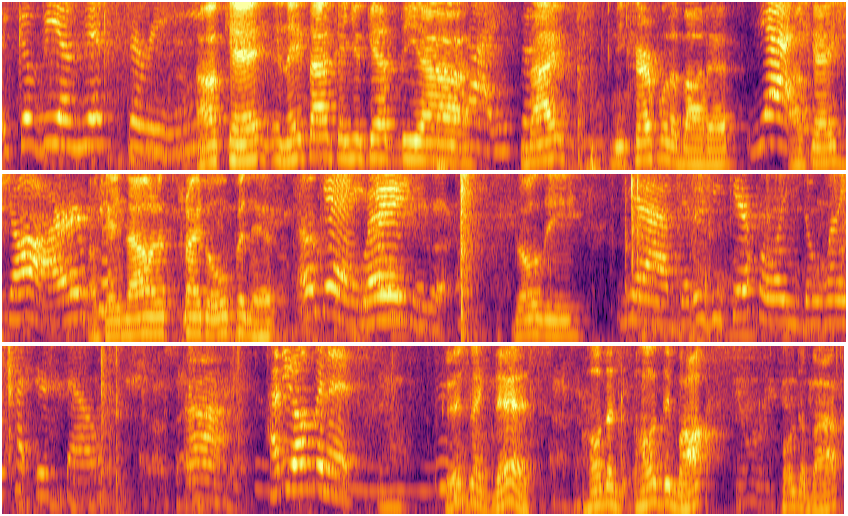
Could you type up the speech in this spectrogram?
It could be a mystery. Okay, Nathan, can you get the uh, Knife. knife? Be careful about it. Yeah, Okay. it's sharp. Okay, now let's try to open it Okay. Wait. open it. slowly. Yeah, better be careful. You don't want to cut yourself. Ah. How do you open it? Do it like this. Hold the hold the box. Hold the box.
